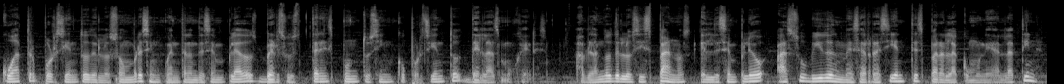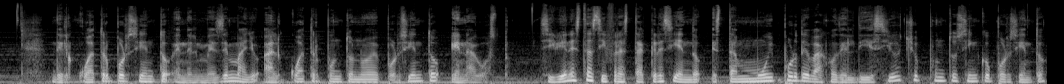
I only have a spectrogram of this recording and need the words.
4% de los hombres se encuentran desempleados versus 3.5% de las mujeres. Hablando de los hispanos, el desempleo ha subido en meses recientes para la comunidad latina, del 4% en el mes de mayo al 4.9% en agosto. Si bien esta cifra está creciendo, está muy por debajo del 18.5%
